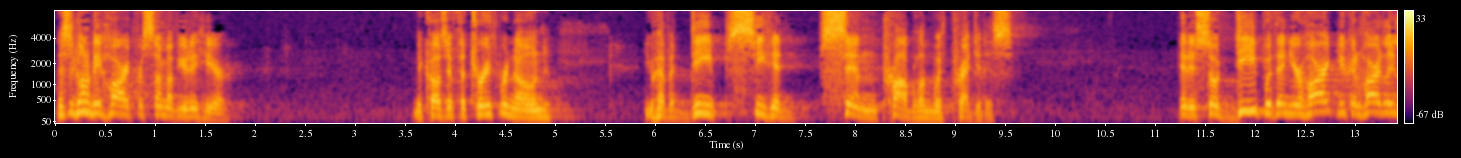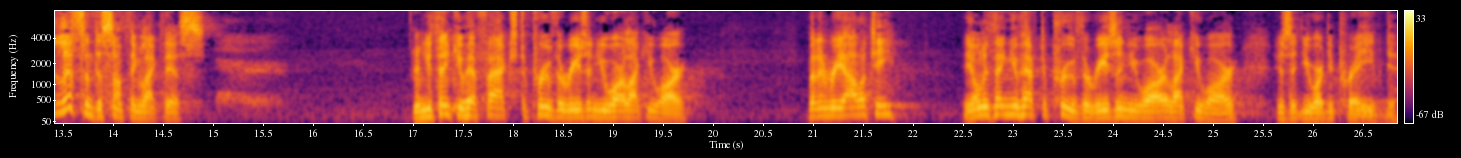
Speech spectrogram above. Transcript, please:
This is going to be hard for some of you to hear because if the truth were known, you have a deep seated sin problem with prejudice. It is so deep within your heart, you can hardly listen to something like this. And you think you have facts to prove the reason you are like you are. But in reality, the only thing you have to prove the reason you are like you are is that you are depraved.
